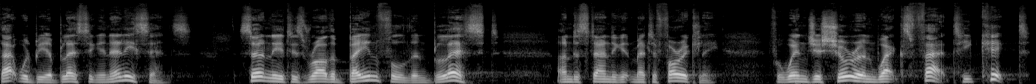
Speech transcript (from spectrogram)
that would be a blessing in any sense. Certainly it is rather baneful than blessed, understanding it metaphorically. For when Jeshurun waxed fat, he kicked.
